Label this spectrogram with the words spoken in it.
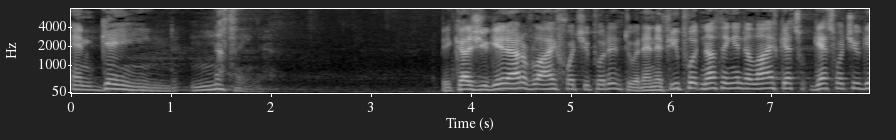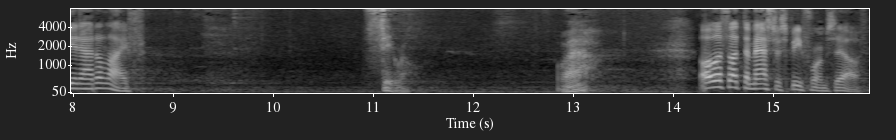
and gained nothing. Because you get out of life what you put into it. And if you put nothing into life, guess, guess what you get out of life? Zero. Wow. Oh, let's let the master speak for himself.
